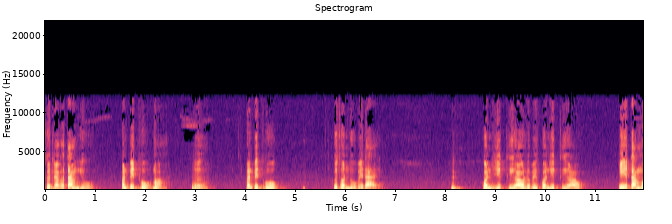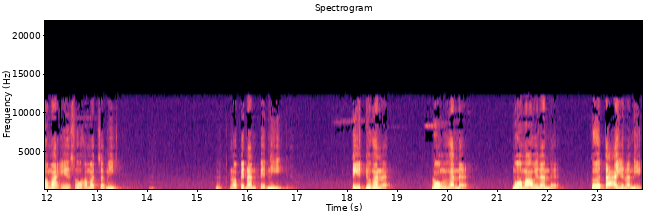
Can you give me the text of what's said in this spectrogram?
ขึ้นแล้วก็ตั้งอยู่ มันเป็นทุกข์เนาะเออ มันเป็นทุกข์คือทนอยู่ไม่ได้ควรยึดถือเอาหรือไม่ควรยึดถือเอา เอตังมะมะเอโสหมัสมิเราเป็นนั่นเป็นนี่ ติดอยู่งั้นแหละ หลงอยู่งั้นแหละ มัวเมาอยู่นั่นแหละ เกิดตายอยู่นั่นอีก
